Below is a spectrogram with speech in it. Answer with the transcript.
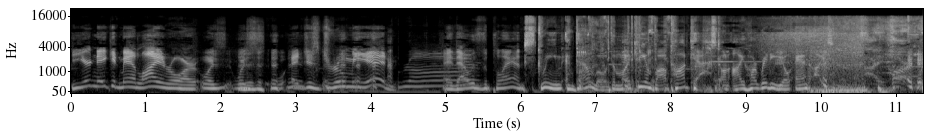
Your naked man lion roar was was it just drew me in. Hey, that was the plan. Stream and download the Mikey and Bob podcast on iHeartRadio and iTunes.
